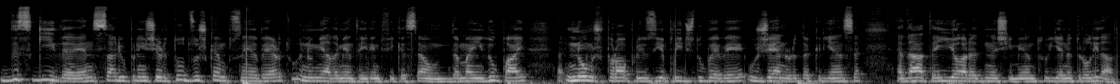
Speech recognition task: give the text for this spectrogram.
de seguida, é necessário preencher todos os campos em aberto, nomeadamente a identificação da mãe e do pai, nomes próprios e apelidos do bebê, o género da criança, a data e hora de nascimento e a naturalidade.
